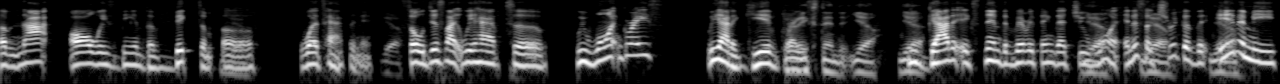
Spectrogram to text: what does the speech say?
of not always being the victim Yeah. of what's happening. Yeah. So just like we have to, we want grace, we got to give Gotta grace. extend it. Yeah. Yeah. You Yeah. got to extend the very thing that you Yeah. want. And it's a Yeah. trick of the Yeah. enemy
